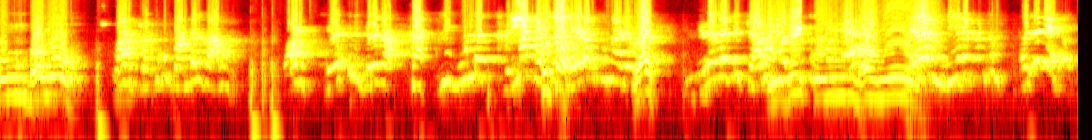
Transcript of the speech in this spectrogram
కుంభము. వాడి బ్రతుకు బండలు దానం. వాడి చేతులు విరగా. ఈ ఊళ్ళో పిల్ల పెద్ద కూర్చో. లేదనుకున్నాడు రాయ్. నిలబెట్టి చాలా ఇది మంది కుంభము. నేను నీలకంఠం అదే కాదు.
